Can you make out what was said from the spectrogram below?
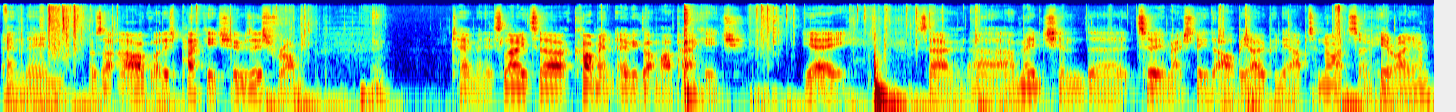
and then I was like, oh, I've got this package. Who's this from? 10 minutes later, comment, have you got my package? Yay. So uh, I mentioned uh, to him actually that I'll be opening it up tonight. So here I am.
